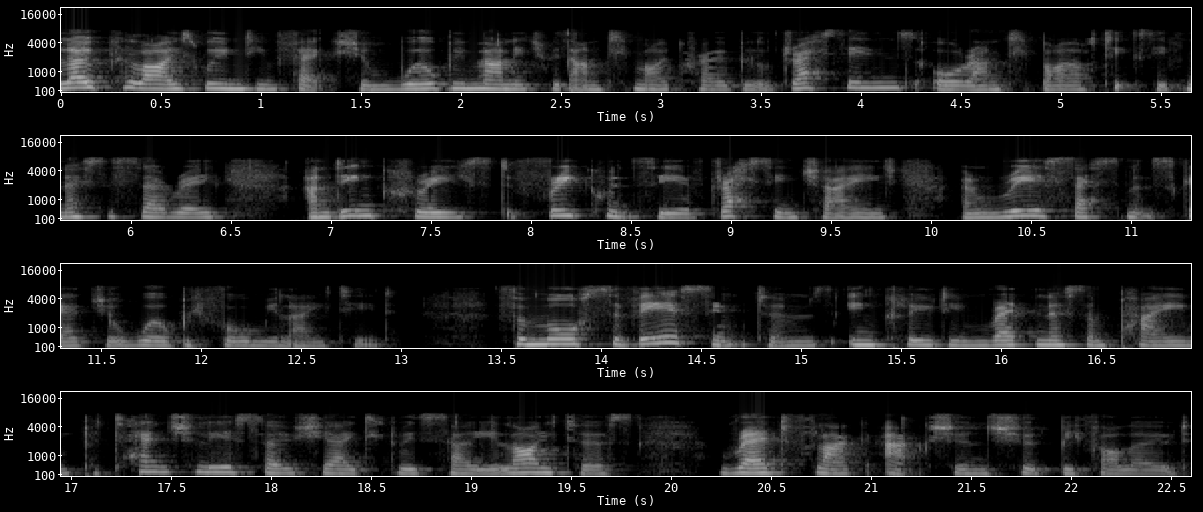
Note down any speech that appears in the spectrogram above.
Localised wound infection will be managed with antimicrobial dressings or antibiotics if necessary, and increased frequency of dressing change and reassessment schedule will be formulated. For more severe symptoms, including redness and pain potentially associated with cellulitis, red flag actions should be followed.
